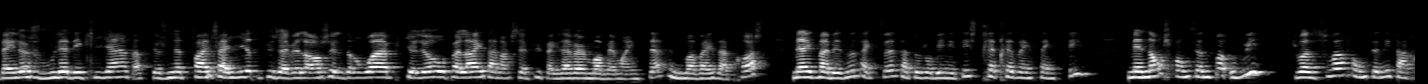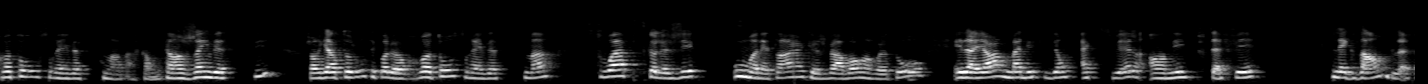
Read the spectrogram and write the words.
ben là, je voulais des clients parce que je venais de faire faillite, puis j'avais lâché le droit, puis que là, au palais, ça ne marchait plus. Fait que j'avais un mauvais mindset, une mauvaise approche. Mais avec ma business actuelle, ça a toujours bien été. Je suis très, très instinctive. Mais non, je ne fonctionne pas. Oui, je vais souvent fonctionner par retour sur investissement, par contre. Quand j'investis, je regarde toujours c'est quoi le retour sur investissement, soit psychologique ou monétaire que je vais avoir en retour. Et d'ailleurs, ma décision actuelle en est tout à fait l'exemple.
